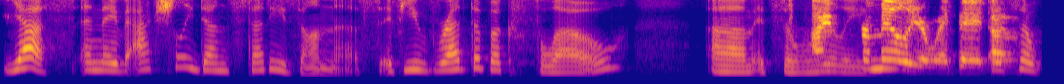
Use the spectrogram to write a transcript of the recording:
Yes, and they've actually done studies on this. If you've read the book Flow, um, it's a really I'm familiar with it. it's of- a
